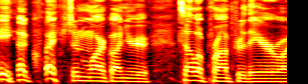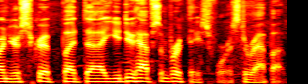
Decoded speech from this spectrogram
a, a, question mark on your teleprompter there or on your script, but uh, you do have some birthdays for us to wrap up.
